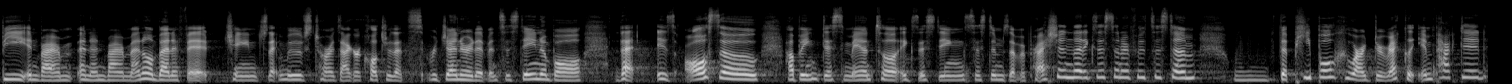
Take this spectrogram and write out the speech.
be environment, an environmental benefit change that moves towards agriculture that's regenerative and sustainable, that is also helping dismantle existing systems of oppression that exist in our food system. The people who are directly impacted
